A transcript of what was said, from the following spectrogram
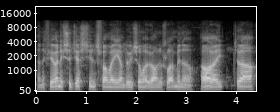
And if you have any suggestions for me I'm doing something wrong just let me know. Alright ta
